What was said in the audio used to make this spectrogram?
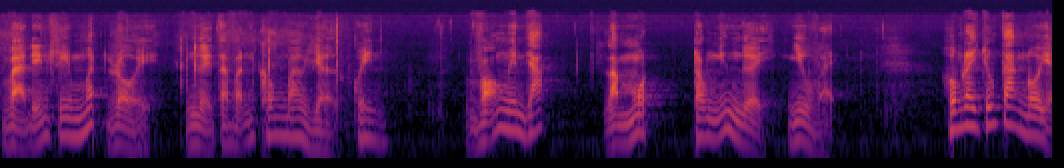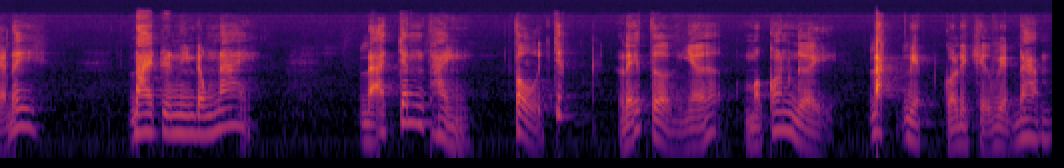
và đến khi mất rồi, người ta vẫn không bao giờ quên. Võ Nguyên Giáp là một trong những người như vậy. Hôm nay chúng ta ngồi ở đây, Đài truyền hình Đồng Nai đã chân thành tổ chức lễ tưởng nhớ một con người đặc biệt của lịch sử Việt Nam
